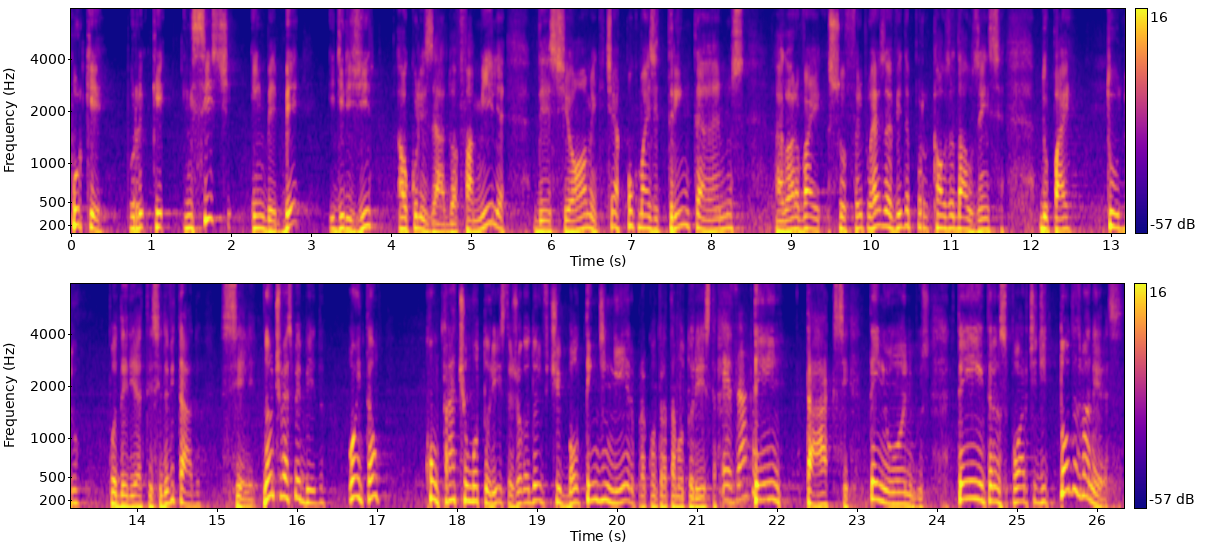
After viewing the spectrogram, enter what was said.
Por quê? Porque insiste em beber e dirigir alcoolizado. A família deste homem, que tinha pouco mais de 30 anos, agora vai sofrer pro resto da vida por causa da ausência do pai. Tudo poderia ter sido evitado se ele não tivesse bebido ou então Contrate um motorista. Jogador de futebol tem dinheiro para contratar motorista. Exatamente. Tem táxi, tem ônibus, tem transporte de todas as maneiras.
